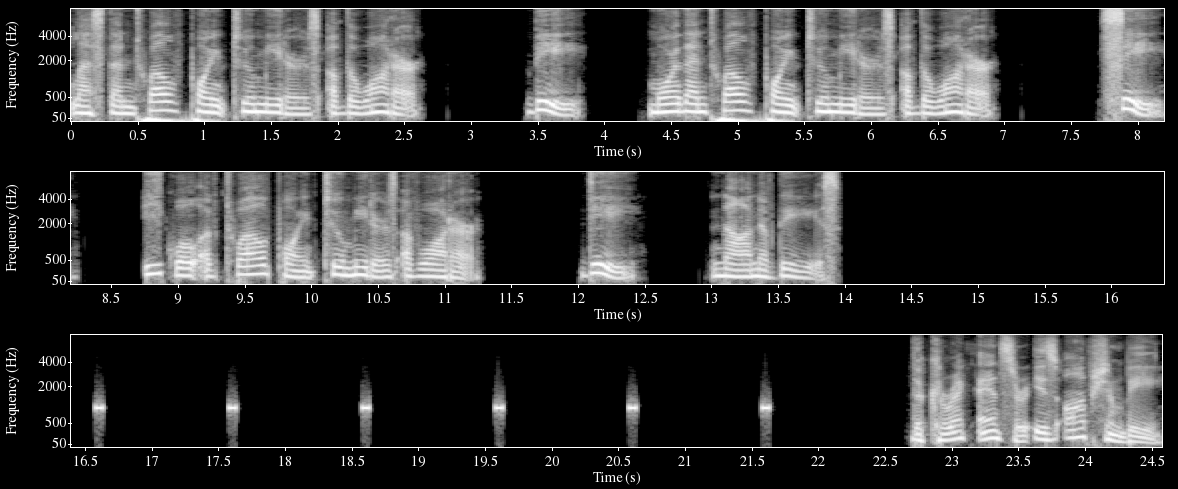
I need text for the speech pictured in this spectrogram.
Less than 12.2 meters of the water. B. More than 12.2 meters of the water. C. Equal of 12.2 meters of water. D. None of these. The correct answer is option B.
